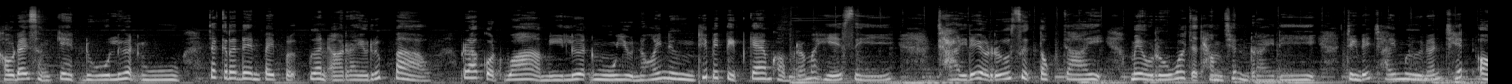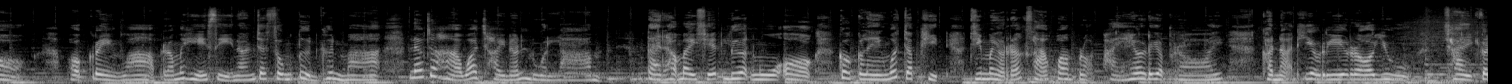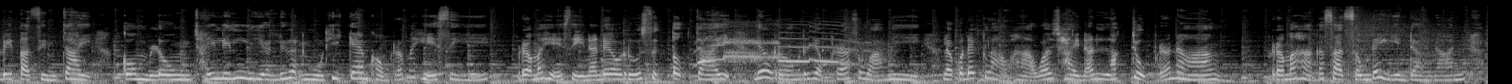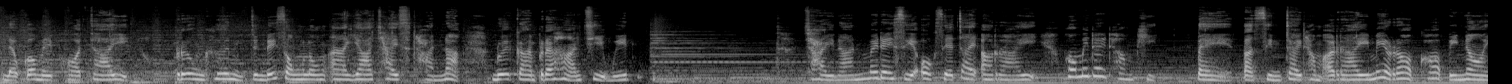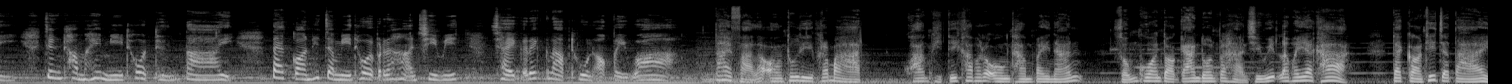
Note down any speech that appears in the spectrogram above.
เขาได้สังเกตดูเลือดงู จะกระเด็นไปเปื้อนอะไรหรือเปล่า ปรากฏว่ามีเลือดงูอยู่น้อยหนึ่งที่ไปติดแก้มของพระมเหสี ชายได้รู้สึกตกใจ ไม่รู้ว่าจะทำเช่นไรดี จึงได้ใช้มือนั้นเช็ดออก เพราะเกรงว่าพระมเหสีนั้นจะทรงตื่นขึ้นมา แล้วจะหาว่าชายนั้นลวนลาม แต่ถ้าไม่เช็ดเลือดงูออก ก็เกรงว่าจะผิดที่ไม่รักษาความปลอดภัยให้เรียบร้อย ขณะที่รีรออยู่ชัยก็ได้ตัดสินใจก้มลงใช้ลิ้นเลียเลือดงูที่แก้มของพระมเหสีพระมเหสีนั้นได้รู้สึกตกใจได้ร้องเรียกพระสวามี แล้วก็ได้กล่าวหาว่าชายนั้นลักจูบพระนาง พระมหากษัตริย์ทรงได้ยินดังนั้น แล้วก็ไม่พอใจรุ่งขึ้นจึงได้ทรงลงอาญาชายสถานหนักด้วยการประหารชีวิตชายนั้นไม่ได้เสียอกเสียใจอะไร เพราะไม่ได้ทำผิด แต่ตัดสินใจทำอะไรไม่รอบคอบไปหน่อย จึงทำให้มีโทษถึงตาย แต่ก่อนที่จะมีโทษประหารชีวิตชายก็ได้กราบทูลออกไปว่า ได้ฝ่าละอองธุลีพระบาท ความผิดที่ข้าพระองค์ทำไปนั้น สมควรต่อการโดนประหารชีวิตแล้วพะยะค่ะแต่ก่อนที่จะตาย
